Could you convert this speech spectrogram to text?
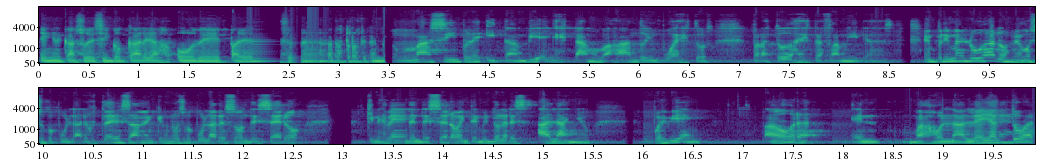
en el caso de cinco cargas o de padecer catastrófica. Más simple y también estamos bajando impuestos para todas estas familias. En primer lugar, los negocios populares. Ustedes saben que los negocios populares son de cero, quienes venden de cero a 20 mil dólares al año. Pues bien, ahora, bajo la ley actual,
